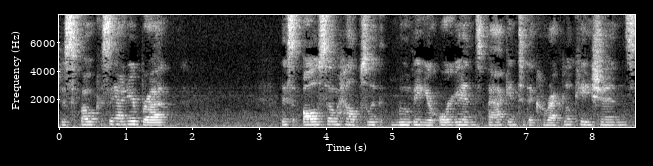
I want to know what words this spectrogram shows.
Just focusing on your breath. This also helps with moving your organs back into the correct locations,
